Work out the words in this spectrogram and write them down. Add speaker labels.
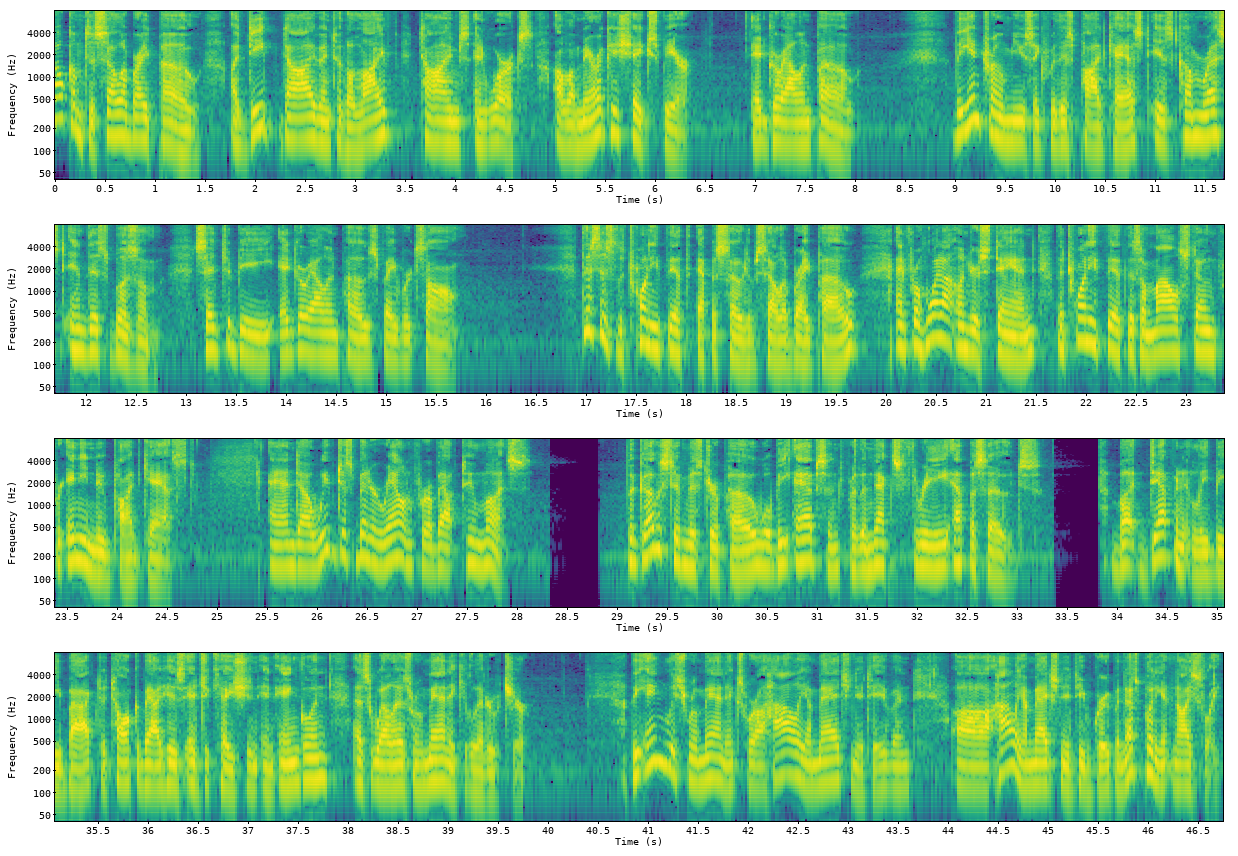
Speaker 1: Welcome to Celebrate Poe, a deep dive into the life, times, and works of America's Shakespeare, Edgar Allan Poe. The intro music for this podcast is Come Rest in This Bosom, said to be Edgar Allan Poe's favorite song. This is the 25th episode of Celebrate Poe, and from what I understand, the 25th is a milestone for any new podcast. And uh, we've just been around for about two months. The ghost of Mr. Poe will be absent for the next three episodes, but definitely be back to talk about his education in England as well as Romantic literature. The English Romantics were a highly imaginative and uh, highly imaginative group, and that's putting it nicely.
